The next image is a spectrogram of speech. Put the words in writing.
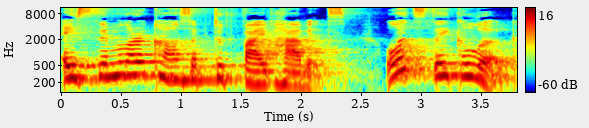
a similar concept to five habits. Let's take a look.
